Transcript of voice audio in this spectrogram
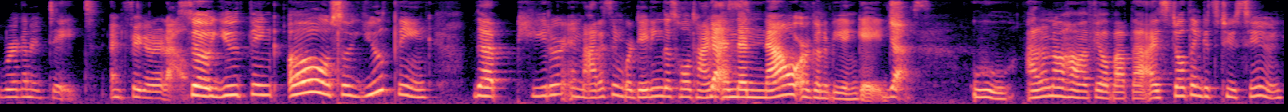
we're gonna date and figure it out. So you think? Oh, so you think that Peter and Madison were dating this whole time, Yes. and then now are going to be engaged? yes. Ooh, I don't know how I feel about that. I still think it's too soon.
